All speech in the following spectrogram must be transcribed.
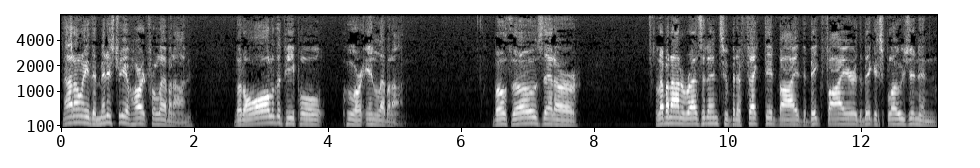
not only the Ministry of Heart for Lebanon, but all of the people who are in Lebanon. Both those that are Lebanon residents who've been affected by the big fire, the big explosion, and,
